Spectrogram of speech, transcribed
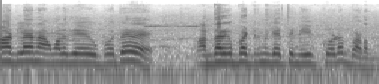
మాటలైనా అమలు చేయకపోతే అందరికి పట్టిన గతి నీకు కూడా పడదు.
